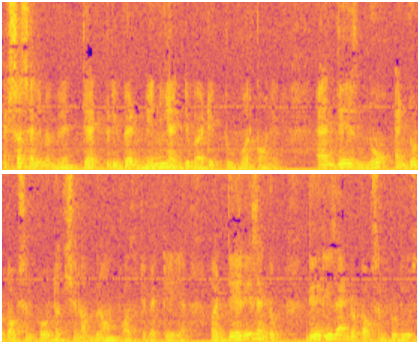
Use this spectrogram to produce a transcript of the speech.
extracellular membrane that prevent many antibiotic to work on it. And there is no endotoxin production of gram positive bacteria. But there is endo there is endotoxin produced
